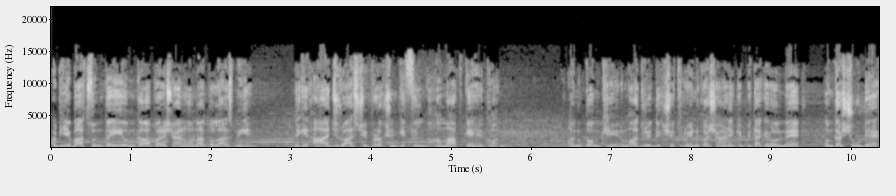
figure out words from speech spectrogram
अब ये बात सुनते ही उनका परेशान होना तो लाजमी है। लेकिन आज राष्ट्रीय प्रोडक्शन की फ़िल्म हम आपके हैं कौन? अनुपम खेर माधुरी दीक्षित रेणुका शाहणे के पिता के रोल में है उनका शूट है।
